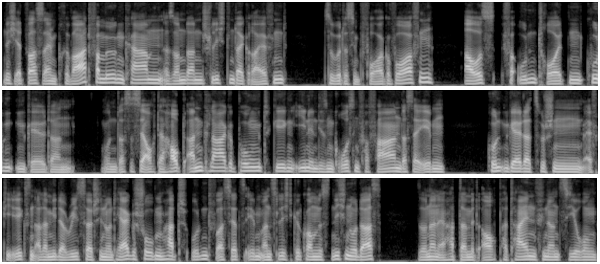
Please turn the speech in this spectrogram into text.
nicht etwas ein Privatvermögen kamen, sondern schlicht und ergreifend, so wird es ihm vorgeworfen, aus veruntreuten Kundengeldern. Und das ist ja auch der Hauptanklagepunkt gegen ihn in diesem großen Verfahren, dass er eben Kundengelder zwischen FTX und Alameda Research hin und her geschoben hat. Und was jetzt eben ans Licht gekommen ist, nicht nur das, sondern er hat damit auch Parteienfinanzierung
